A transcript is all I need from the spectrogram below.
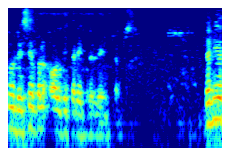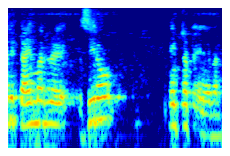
to disable all the peripheral interrupts. Then you have the timer uh, zero interrupt enable.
